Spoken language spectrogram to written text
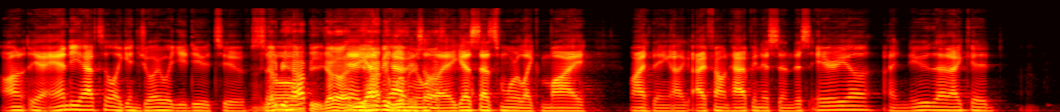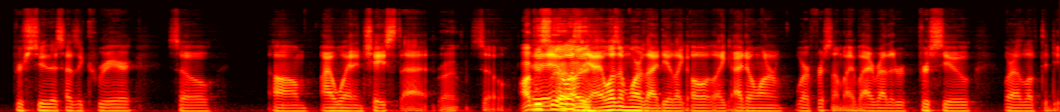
on, yeah, and you have to like enjoy what you do too. So, you gotta be happy. You gotta yeah, be you gotta happy be happy. living your So life. like, I guess that's more like my my thing. I, I found happiness in this area. I knew that I could pursue this as a career, so um, I went and chased that. right. So Obviously, it, it wasn't. I- yeah, it wasn't more of the idea like, oh, like I don't want to work for somebody, but I'd rather pursue what I love to do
